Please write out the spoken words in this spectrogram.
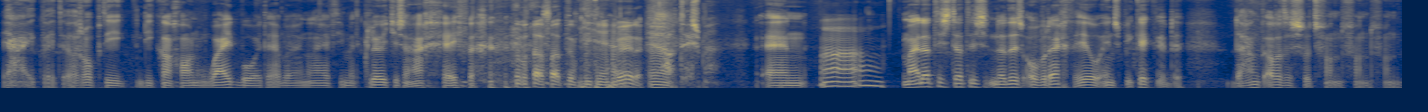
Ja, ik weet, Rob die, die kan gewoon een whiteboard hebben. En dan heeft hij met kleurtjes aangegeven wat, wat er moet Ja. gebeuren. Ja. Autisme. En, Ah, maar dat is, dat, is, dat is oprecht heel inspirerend. Kijk, de- er hangt altijd een soort van, van, van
